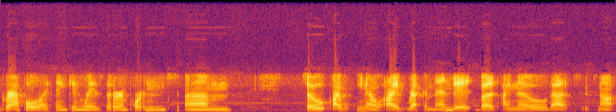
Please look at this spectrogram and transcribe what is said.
grapple, I think, in ways that are important. Um, so I, you know, I recommend it, but I know that it's not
